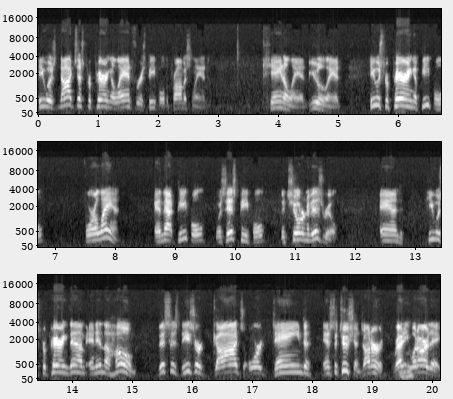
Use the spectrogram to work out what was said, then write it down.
He was not just preparing a land for his people, the promised land, Canaan land, Beulah land. He was preparing a people for a land. And that people was his people, the children of Israel. And he was preparing them and in the home. This is these are God's ordained institutions on earth. Ready? Mm-hmm. What are they?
